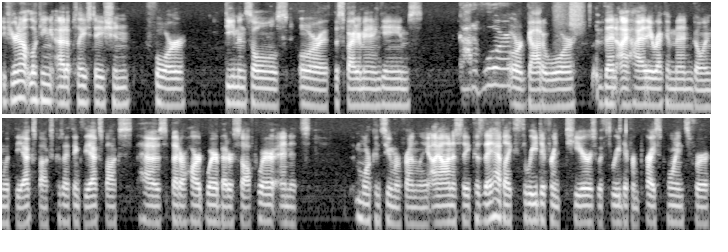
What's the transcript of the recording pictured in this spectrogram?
if you're not looking at a PlayStation for Demon's Souls or the Spider-Man games god of war or God of War, then I highly recommend going with the Xbox because I think the Xbox has better hardware, better software, and it's more consumer friendly. I honestly, because they have like three different tiers with three different price points for,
